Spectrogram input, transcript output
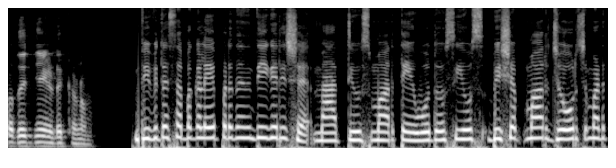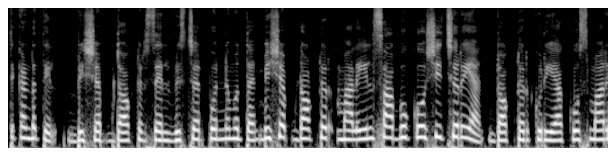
പ്രതിജ്ഞയെടുക്കണം. വിവിധ സഭകളെ പ്രതിനിധീകരിച്ച് Mathews Mar Theodosius bishop Mar George Madathikandathil bishop doctor Selvister Ponnumuthan bishop doctor Malayil Sabu Koshy Cherian doctor Kuriakose Mar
